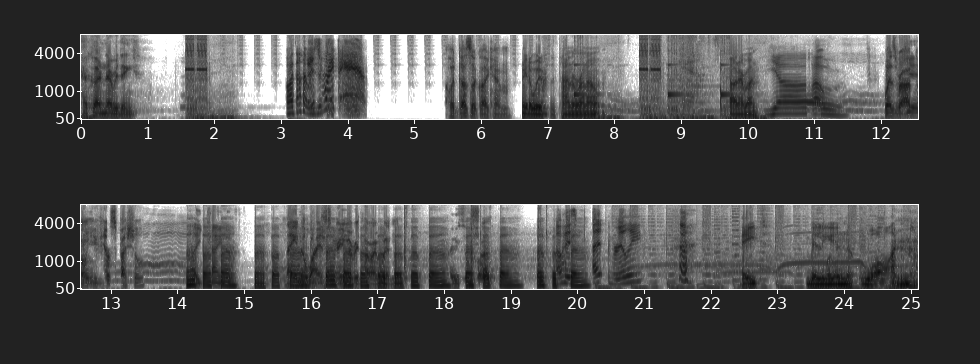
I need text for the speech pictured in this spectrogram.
Haircut and everything. Oh, I thought that was It's your- right there. Oh, it does look like him. I gotta wait for the time to run out. Oh, never mind. Yo. Whoa. Wes Rob, don't you feel special? I kind of- Now you know why I scream every time I win. Are you so slow? Oh, his butt? Really? Eight billion one.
